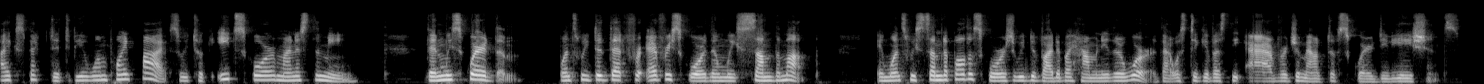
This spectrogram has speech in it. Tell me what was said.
I expected it to be a 1.5. So we took each score minus the mean. Then we squared them. Once we did that for every score, then we summed them up. And once we summed up all the scores, we divided by how many there were. That was to give us the average amount of squared deviations.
